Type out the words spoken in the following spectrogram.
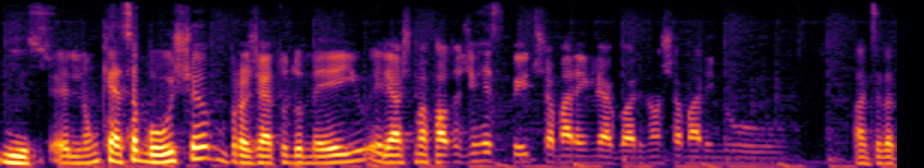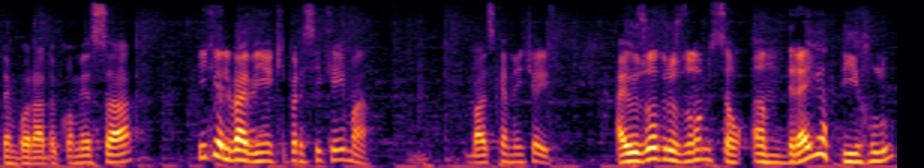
Isso. Ele não quer essa bucha, um projeto do meio. Ele acha uma falta de respeito chamarem ele agora e não chamarem no antes da temporada começar. E que ele vai vir aqui para se queimar. Basicamente é isso. Aí os outros nomes são Andréia Pirlo,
